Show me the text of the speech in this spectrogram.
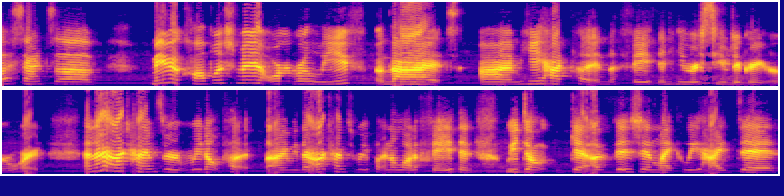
a sense of maybe accomplishment or relief that um, he had put in the faith and he received a great reward. And there are times where we don't put, I mean, there are times where we put in a lot of faith and we don't get a vision like Lehi did.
